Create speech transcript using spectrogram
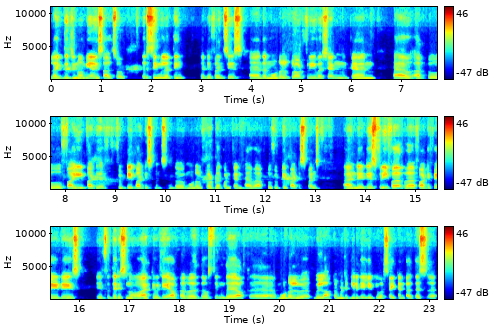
Like the Gnomio is also a similar thing the difference is uh, the Moodle Cloud free version can have up to five party, 50 participants. The Moodle Cloud account can have up to 50 participants and it is free for uh, 45 days. If there is no activity after uh, those things, the uh, Moodle will automatically delete your site and this, uh,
